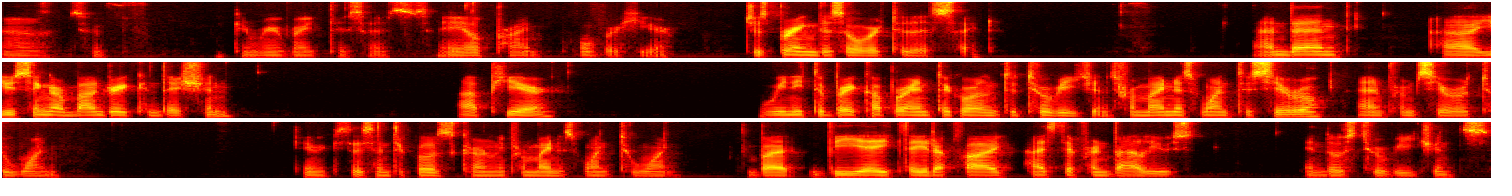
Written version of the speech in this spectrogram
Uh, so we can rewrite this as AL prime over here. Just bring this over to this side. And then uh, using our boundary condition up here, we need to break up our integral into two regions, from minus 1 to 0 and from 0 to 1. Okay, because this integral is currently from minus 1 to 1. But VA theta phi has different values in those two regions.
